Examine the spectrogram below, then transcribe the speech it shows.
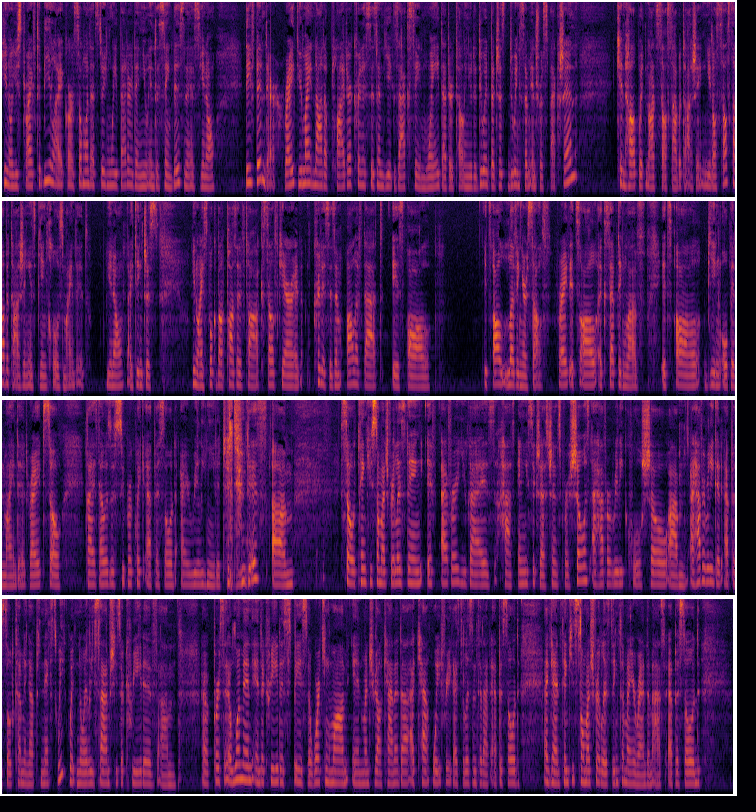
you know, you strive to be like, or someone that's doing way better than you in the same business, you know, they've been there, right? You might not apply their criticism the exact same way that they're telling you to do it, but just doing some introspection can help with not self sabotaging. You know, self sabotaging is being closed minded. You know, I think just you know, I spoke about positive talk, self care, and criticism. All of that is all, it's all loving yourself, right? It's all accepting love. It's all being open minded, right? So, guys, that was a super quick episode. I really needed to do this. Um, so, thank you so much for listening. If ever you guys have any suggestions for shows, I have a really cool show. Um, I have a really good episode coming up next week with Noelle Sam. She's a creative um, a person, a woman in the creative space, a working mom in Montreal, Canada. I can't wait for you guys to listen to that episode. Again, thank you so much for listening to my random ass episode.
